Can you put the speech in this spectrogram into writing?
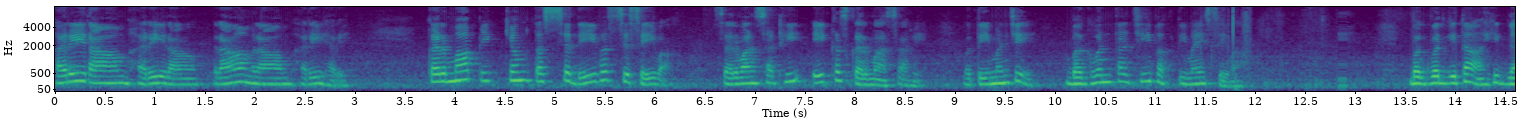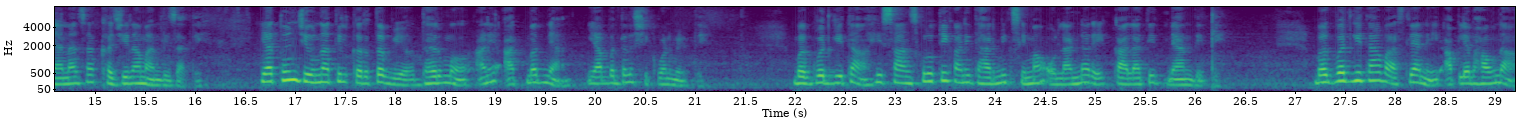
हरे राम हरे राम राम राम हरे हरे. कर्मापेक्यम तस्य देवस्य सेवा. सर्वांसाठी एकच कर्म असावे. व ते म्हणजे भगवंताची भक्तिमय सेवा. भगवद्गीता ही ज्ञानाचा खजिना मानली जाते. यातून जीवनातील कर्तव्य धर्म आणि आत्मज्ञान याबद्दल शिकवण मिळते. भगवद्गीता ही सांस्कृतिक आणि धार्मिक सीमा ओलांडणारे कालातीत ज्ञान देते. भगवद्गीता वाचल्याने आपल्या भावना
